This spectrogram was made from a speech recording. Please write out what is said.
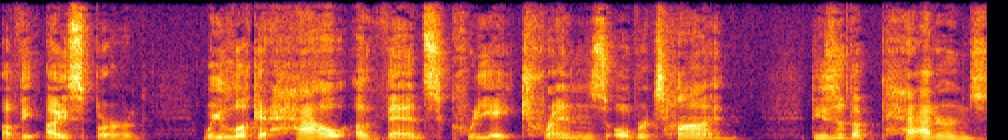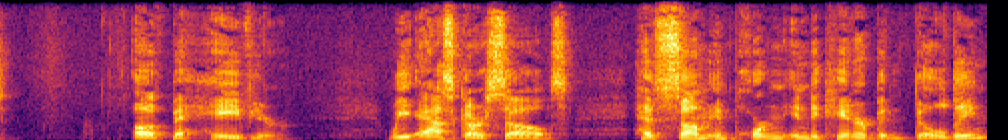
of the iceberg, we look at how events create trends over time. These are the patterns of behavior. We ask ourselves, has some important indicator been building?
